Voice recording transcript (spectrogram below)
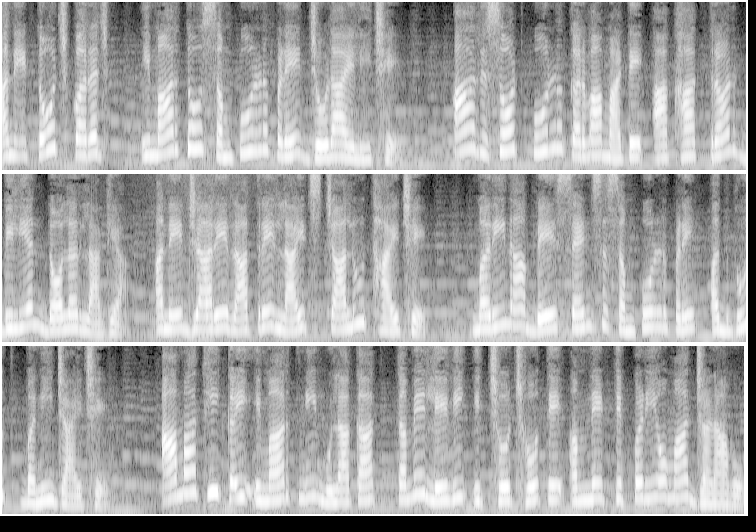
અને ટોચ પર જ ઇમારતો સંપૂર્ણપણે જોડાયેલી છે. આ રિસોર્ટ પૂર્ણ કરવા માટે આખા ત્રણ બિલિયન ડોલર લાગ્યા અને જ્યારે રાત્રે લાઇટ્સ ચાલુ થાય છે, મરીના બે સેન્સ સંપૂર્ણપણે અદ્ભુત બની જાય છે. આમાંથી કઈ ઇમારતની મુલાકાત તમે લેવી ઈચ્છો છો તે અમને ટિપ્પણીઓમાં જણાવો.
